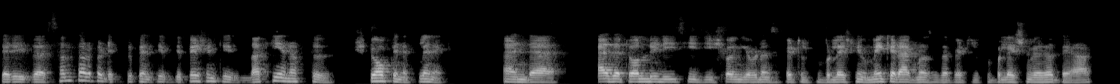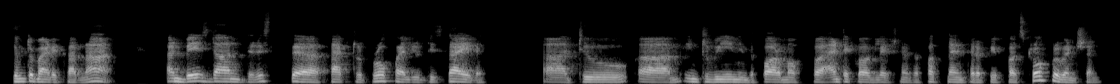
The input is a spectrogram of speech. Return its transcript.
there is uh, some sort of a discrepancy. If the patient is lucky enough to show up in a clinic and uh, has a 12 lead ECG showing evidence of atrial fibrillation, you make a diagnosis of atrial fibrillation, whether they are symptomatic or not. And based on the risk uh, factor profile, you decide uh, to um, intervene in the form of uh, anticoagulation as a first line therapy for stroke prevention.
